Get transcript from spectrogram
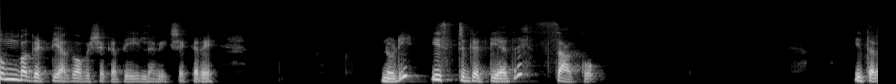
ತುಂಬ ಗಟ್ಟಿಯಾಗೋ ಅವಶ್ಯಕತೆ ಇಲ್ಲ ವೀಕ್ಷಕರೇ. ನೋಡಿ, ಇಷ್ಟು ಗಟ್ಟಿಯಾದರೆ ಸಾಕು. ಈ ಥರ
